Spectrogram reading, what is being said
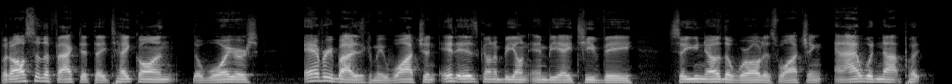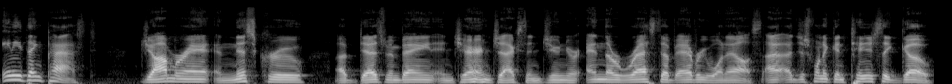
But also the fact that they take on the Warriors, everybody's going to be watching. It is going to be on NBA TV. So you know the world is watching. And I would not put anything past Ja Morant and this crew of Desmond Bane and Jaren Jackson Jr. and the rest of everyone else. I, I just want to continuously go.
